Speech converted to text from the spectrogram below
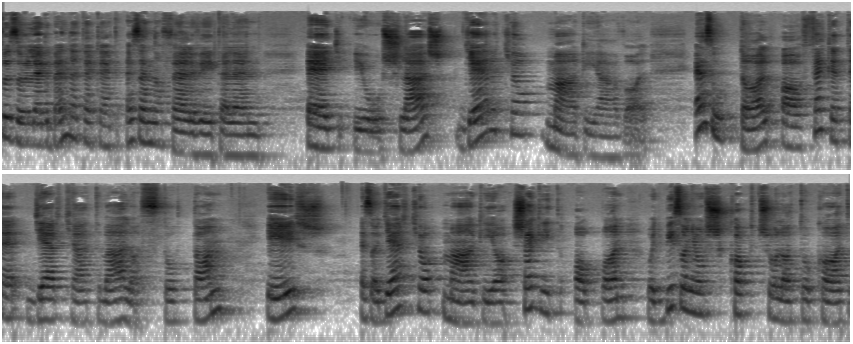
Üdvözöllek benneteket ezen a felvételen. Egy jóslás gyertya mágiával. Ezúttal a fekete gyertyát választottam, és ez a gyertya mágia segít abban, hogy bizonyos kapcsolatokat,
